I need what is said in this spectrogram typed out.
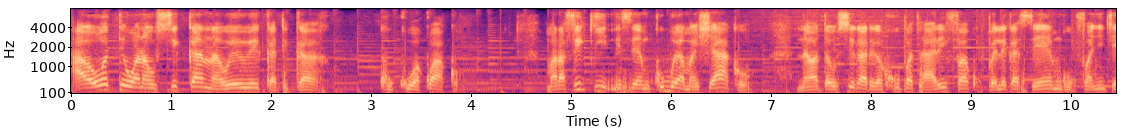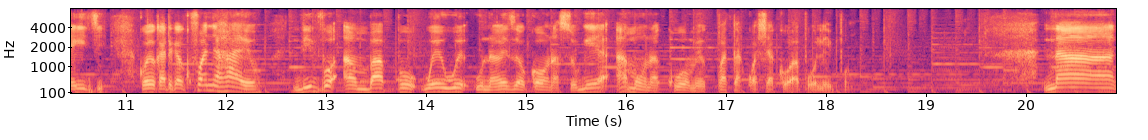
Hao wote wanahusika na wewe katika kukua kwako. Marafiki ni sehemu kubwa ya maisha yako na watahusika katika kukupa taarifa, kukupeleka sehemu, kukufanyisha hichi. Kwa hiyo katika kufanya hayo ndivyo ambapo wewe unaweza ukawa unasogea ama unakuwa umepata kwa shako hapo ulipo. na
